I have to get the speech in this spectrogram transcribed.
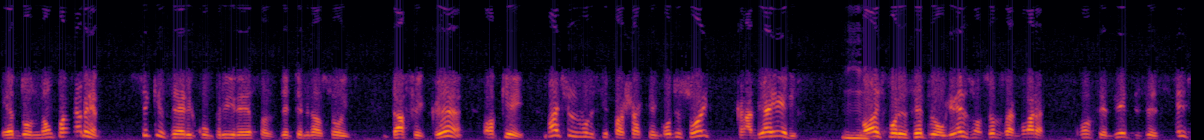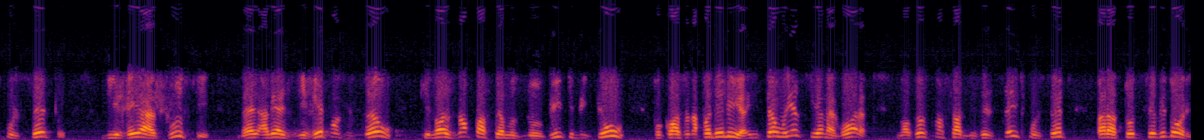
é do não pagamento. Se quiserem cumprir essas determinações da FECAM, ok. Mas se os municípios acharem que têm condições, cabe a eles. Uhum. Nós, por exemplo, Olheiros, nós vamos agora conceder 16% de reajuste, né, aliás, de reposição que nós não passamos do 2021 por causa da pandemia. Então, esse ano agora, nós vamos passar 16% para todos os servidores.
